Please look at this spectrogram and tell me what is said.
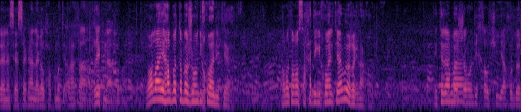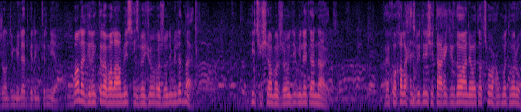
لان السياسة كان لقل حكومه العراق ريك ناخذ والله هلبة برجوندي اخواني تاع هلبة بس صحتي خواني تاع وين ريك ناخذ ترى ما برجون دي برجوندي ياخد برجون دي ميلاد جرينترنيا والله بلا والله ميس حزب جو برجون دي ميلاد ناعد هيك شيء شامر جون دي ميلاد يعني ناعد خو خلق حزب دریشی تحقیق کردوانه و تا چو حکومت ورو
